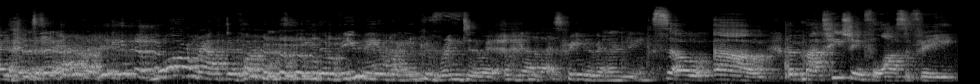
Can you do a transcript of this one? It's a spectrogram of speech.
I was gonna say, I think more math departments need the beauty of what you can bring to it, yeah, that creative energy. So, um, but my teaching philosophy,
